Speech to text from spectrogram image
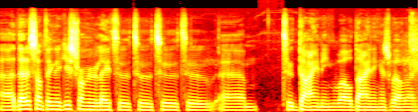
uh, that is something that you strongly relate to to to to um, to dining while dining as well right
